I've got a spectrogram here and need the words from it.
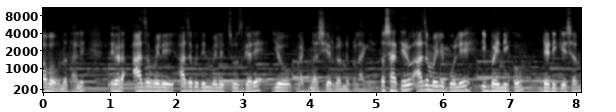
अब हुन थालेँ। त्यही भएर आज मैले आजको दिन मैले चुज गरेँ यो घटना सेयर गर्नको लागि। त साथीहरू आज मैले बोलेँ ती बहिनीको डेडिकेसन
